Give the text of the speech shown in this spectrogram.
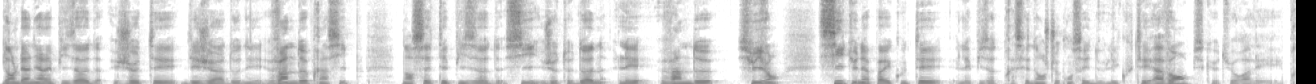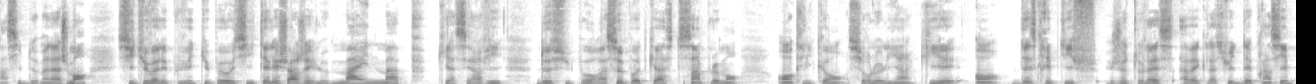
Dans le dernier épisode, je t'ai déjà donné 22 principes. Dans cet épisode-ci, je te donne les 22 suivants. Si tu n'as pas écouté l'épisode précédent, je te conseille de l'écouter avant, puisque tu auras les principes de management. Si tu veux aller plus vite, tu peux aussi télécharger le mind map qui a servi de support à ce podcast simplement en cliquant sur le lien qui est en descriptif. Je te laisse avec la suite des principes.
